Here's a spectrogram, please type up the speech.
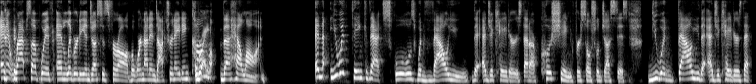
and it wraps up with and liberty and justice for all, but we're not indoctrinating. Come right. the hell on. And you would think that schools would value the educators that are pushing for social justice. You would value the educators that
